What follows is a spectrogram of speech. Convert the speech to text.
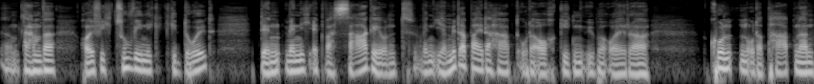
ähm, da haben wir häufig zu wenig Geduld. Denn wenn ich etwas sage und wenn ihr Mitarbeiter habt oder auch gegenüber eurer Kunden oder Partnern,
